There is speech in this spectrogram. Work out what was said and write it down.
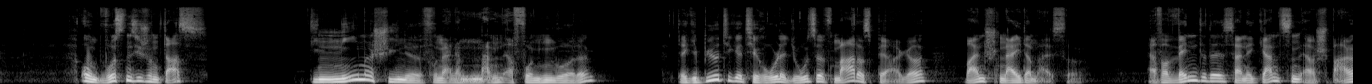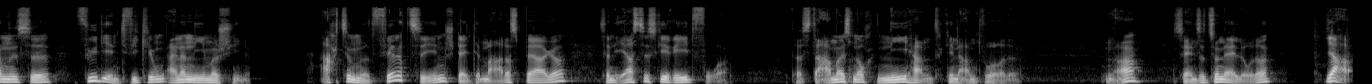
und wussten Sie schon, dass die Nähmaschine von einem Mann erfunden wurde? Der gebürtige Tiroler Josef Madersberger war ein Schneidermeister. Er verwendete seine ganzen Ersparnisse für die Entwicklung einer Nähmaschine. 1814 stellte Madersberger sein erstes Gerät vor, das damals noch Nähhand genannt wurde. Na, sensationell, oder? Ja,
